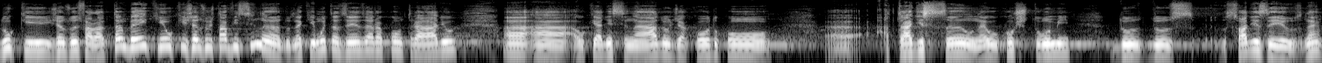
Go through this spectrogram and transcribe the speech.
do que Jesus falava. Também tinha o que Jesus estava ensinando, né, que muitas vezes era contrário ao que era ensinado de acordo com a, a tradição, né, o costume do, dos, fariseus. Né?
